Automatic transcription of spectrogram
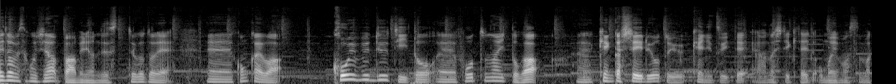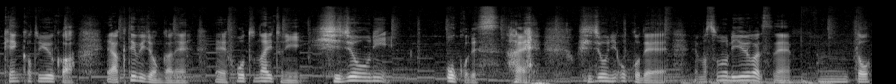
い、どうも皆さんこんにちは、バーミリオンです。ということで、えー今回は、コールオブデューティーと、えーフォートナイトが、えー喧嘩しているよという件について話していきたいと思います。まあ、喧嘩というか、アクティビジョンがね、えーフォートナイトに非常におこです。はい。非常におこで、まあ、その理由がですね、うんと、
